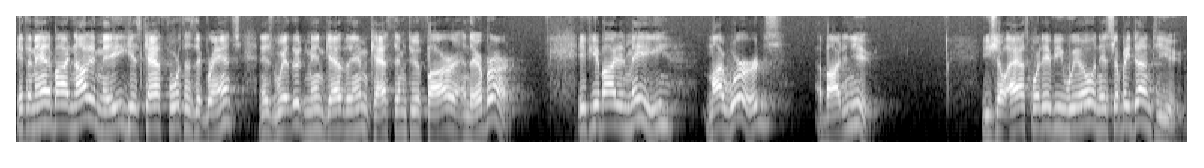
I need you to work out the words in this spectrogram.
If a man abide not in me, he is cast forth as a branch, and is withered, men gather them and cast them into a fire, and they are burned. If ye abide in me, my words abide in you. You shall ask whatever you will, and it shall be done to you.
